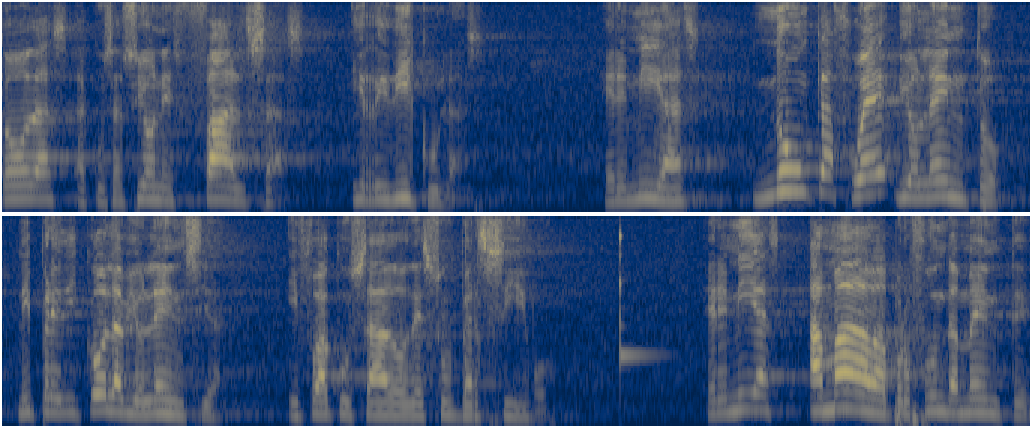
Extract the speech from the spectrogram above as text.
Todas acusaciones falsas y ridículas. Jeremías nunca fue violento ni predicó la violencia y fue acusado de subversivo. Jeremías amaba profundamente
